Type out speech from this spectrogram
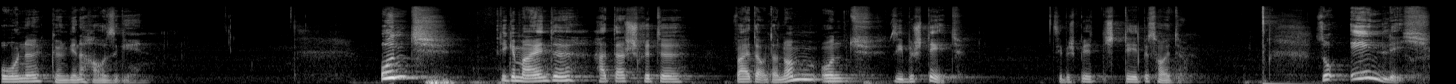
ohne können wir nach Hause gehen. Und die Gemeinde hat da Schritte weiter unternommen und sie besteht. Sie besteht bis heute. So ähnlich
